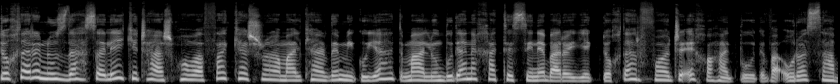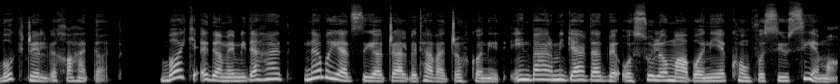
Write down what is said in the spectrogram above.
دختر 19 ساله‌ای که چشمها و فکش را عمل کرده می‌گوید معلوم بودن خط سینه برای یک دختر فاجعه خواهد بود و او را سبک جلوه خواهد داد. باک ادامه می دهد نباید زیاد جلب توجه کنید. این برمیگردد به اصول و مبانی کنفوسیوسی ما.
